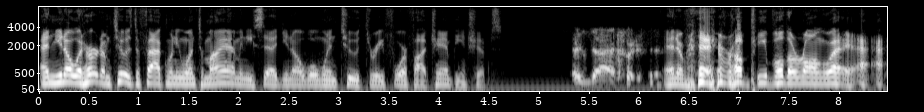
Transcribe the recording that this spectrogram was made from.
And you know what hurt him too is the fact when he went to Miami and he said, you know, we'll win two, three, four, five championships. Exactly. And it, it rubbed people the wrong way.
